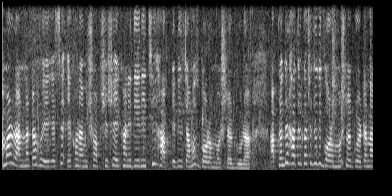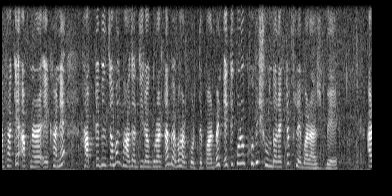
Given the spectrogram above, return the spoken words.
আমার রান্নাটা হয়ে গেছে, এখন আমি সব শেষে এখানে দিয়ে দিচ্ছি হাফ টেবিল চামচ গরম মশলার গুঁড়া। আপনাদের হাতের কাছে যদি গরম মশলার গুঁড়াটা না থাকে, আপনারা এখানে হাফ টেবিল চামচ ভাজা জিরা গুঁড়াটা ব্যবহার করতে পারবেন। এতে করেও খুবই সুন্দর একটা ফ্লেভার আসবে। আর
